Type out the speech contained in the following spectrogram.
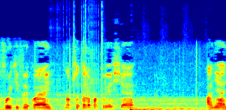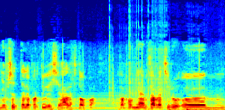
dwójki zwykłej. No przeteleportuje się. A nie, nie przeteleportuje się, ale w topa. Zapomniałem zabrać ru, em,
